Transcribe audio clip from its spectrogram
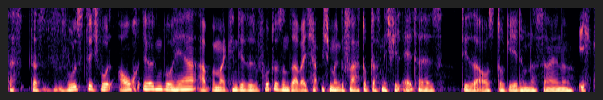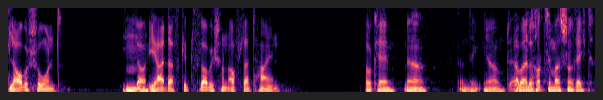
Das, das wusste ich wohl auch irgendwoher, aber man kennt diese Fotos und so, aber ich habe mich mal gefragt, ob das nicht viel älter ist, dieser Ausdruck jedem das Seine. Ich glaube schon. Ich Hm. glaub, ja, das gibt's glaube ich schon auf Latein. Okay, ja. Dann denken, ja. Also aber trotzdem hast du schon recht.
